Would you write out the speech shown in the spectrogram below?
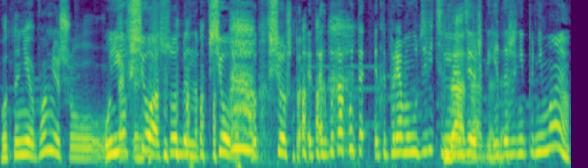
Вот на нее, помнишь, у, у нее все особенно, все, вот, все, что. Это, какой-то, это прямо удивительная девочка. Я да. даже не понимаю,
